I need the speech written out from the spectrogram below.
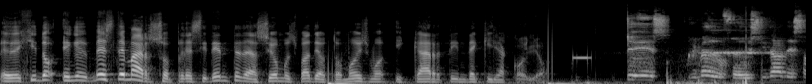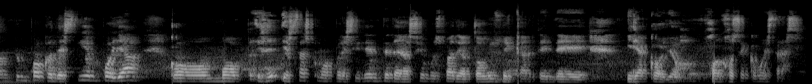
elegido en el mes de marzo, presidente de la Asociación Municipal de Automovilismo y Karting de Quillacollo. Primero, felicidades ante un poco de tiempo ya, como estás como presidente de la Asociación Municipal de Automovilismo y Karting de Quillacollo. Juan José, ¿cómo estás?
